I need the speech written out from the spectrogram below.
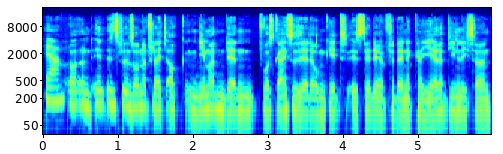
Ja. Und in, insbesondere vielleicht auch jemanden, der, wo es gar nicht so sehr darum geht, ist der, der für deine Karriere dienlich, sondern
